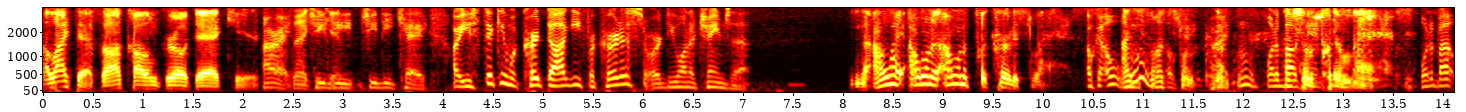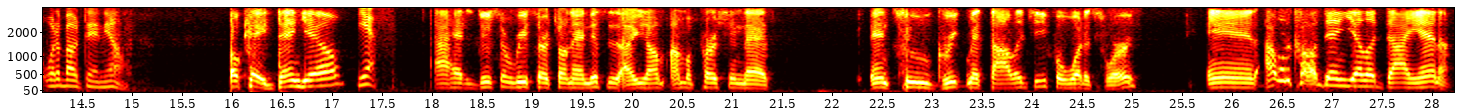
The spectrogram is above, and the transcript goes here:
I like that. So I'll call him girl, dad, kid. All right. Thank you, GDK. Are you sticking with Kurt Doggy for Curtis, or do you want to change that? No, I like. I want to. I want to put Curtis last. Okay. Oh, I just, ooh, I just okay. want to All put right. What I about just want Dan- to put him last. what about what about Danielle? Okay, Danielle. Yes. I had to do some research on that. And this is, uh, you know, I'm, I'm a person that's into Greek mythology for what it's worth, and I want to call Daniela Diana.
